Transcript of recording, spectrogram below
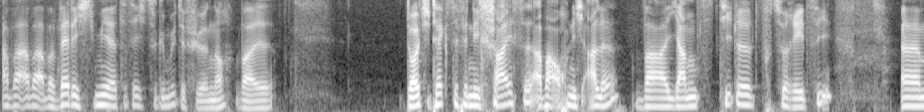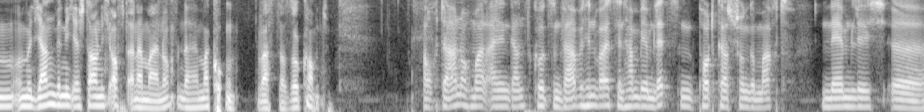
aber, aber, aber werde ich mir tatsächlich zu Gemüte führen noch, weil deutsche Texte finde ich scheiße, aber auch nicht alle, war Jans Titel zur Rezi. Ähm, und mit Jan bin ich erstaunlich oft einer Meinung, von daher mal gucken, was da so kommt. Auch da nochmal einen ganz kurzen Werbehinweis, den haben wir im letzten Podcast schon gemacht, nämlich äh,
